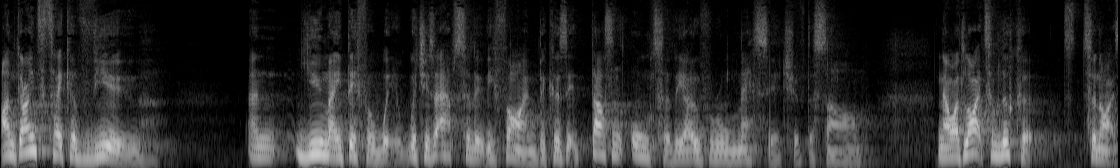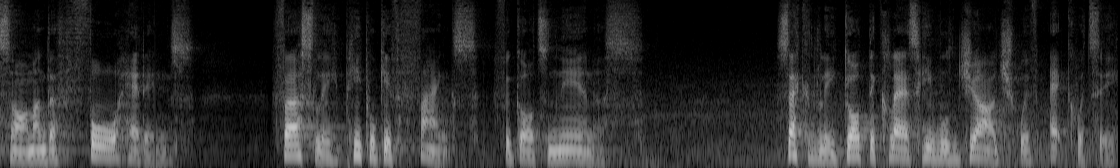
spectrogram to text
I'm going to take a view, and you may differ, which is absolutely fine because it doesn't alter the overall message of the psalm. Now, I'd like to look at tonight's psalm under four headings. Firstly, people give thanks for God's nearness. Secondly, God declares he will judge with equity.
